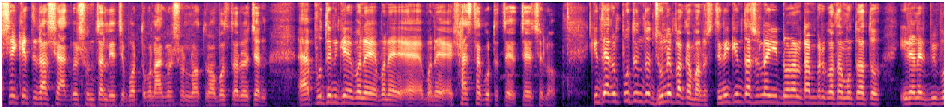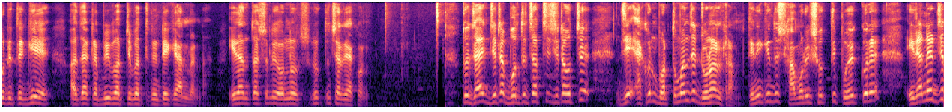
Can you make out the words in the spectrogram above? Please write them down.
সেই ক্ষেত্রে রাশিয়া আগ্রাসন চালিয়েছে, বর্তমান আগ্রাসনরত অবস্থা রয়েছেন। পুতিনকে মানে মানে মানে শাস্তা করতে চেয়ে- চেয়েছিল। কিন্তু এখন পুতিন তো ঝুনে পাকা মানুষ। তিনি কিন্তু আসলে এই ডোনাল্ড ট্রাম্পের কথা মতো এত ইরানের বিপরীতে গিয়ে হয়তো একটা বিবাদ টিবাদ তিনি ডেকে আনবেন না। ইরান তো আসলে অন্য শক্তিশালী এখন। তো যাই যেটা বলতে চাচ্ছি সেটা হচ্ছে যে এখন বর্তমান যে ডোনাল্ড ট্রাম্প, তিনি কিন্তু সামরিক শক্তি প্রয়োগ করে ইরানের যে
